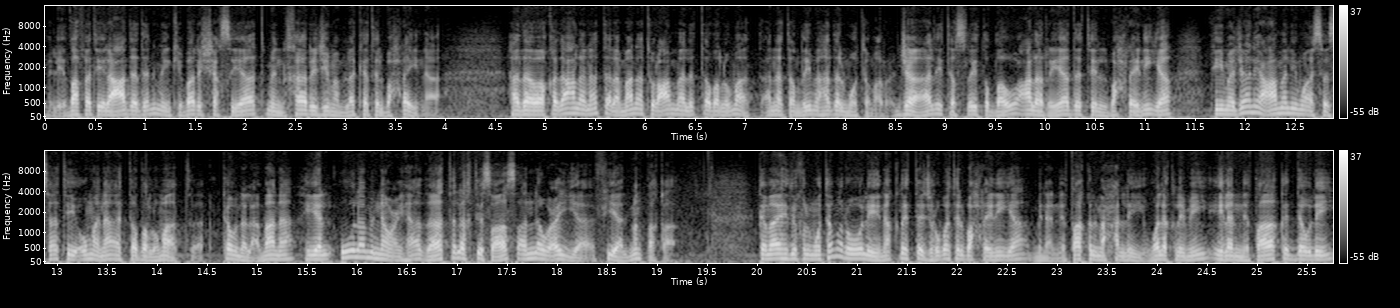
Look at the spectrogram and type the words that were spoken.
بالإضافة إلى عدد من كبار الشخصيات من خارج مملكة البحرين. هذا وقد أعلنت الأمانة العامة للتظلمات أن تنظيم هذا المؤتمر جاء لتسليط الضوء على الريادة البحرينية في مجال عمل مؤسسات أمناء التظلمات كون الأمانة هي الأولى من نوعها ذات الاختصاص النوعي في المنطقة. كما يهدف المؤتمر لنقل التجربة البحرينية من النطاق المحلي والإقليمي إلى النطاق الدولي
